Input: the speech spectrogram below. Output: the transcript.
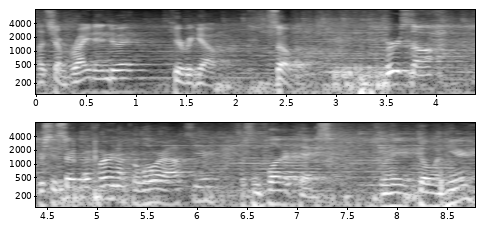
Let's jump right into it. Here we go. So, first off, we're just gonna start by firing up the lower abs here with some flutter kicks. So we're gonna go in here,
